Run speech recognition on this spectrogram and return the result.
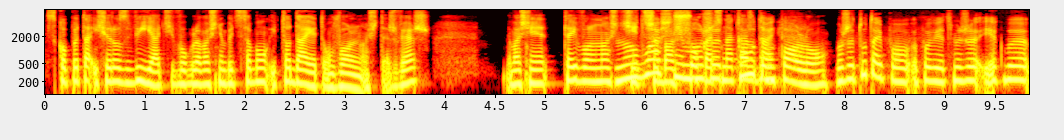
z kopyta i się rozwijać i w ogóle właśnie być sobą i to daje tą wolność też, wiesz? Właśnie tej wolności No trzeba właśnie, szukać na każdym tutaj- polu. Może tutaj po, powiedzmy, że jakby,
